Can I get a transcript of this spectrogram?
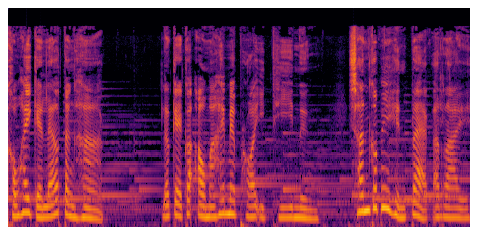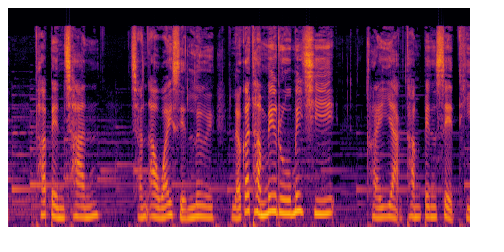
เขาให้แกแล้วต่างหาก แล้วแกก็เอามาให้แม่พลอยอีกทีหนึ่ง ฉันก็ไม่เห็นแปลกอะไร ถ้าเป็นฉัน ฉันเอาไว้เสียเลย แล้วก็ทำไม่รู้ไม่ชี้ ใครอยากทำเป็นเศรษฐี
